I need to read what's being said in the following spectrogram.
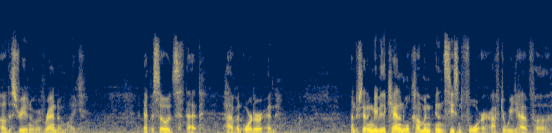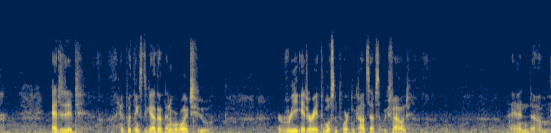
of the stream of random like episodes that have an order and understanding. Maybe the canon will come in, in season four after we have uh, edited and put things together. Then we're going to reiterate the most important concepts that we found. And, um,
